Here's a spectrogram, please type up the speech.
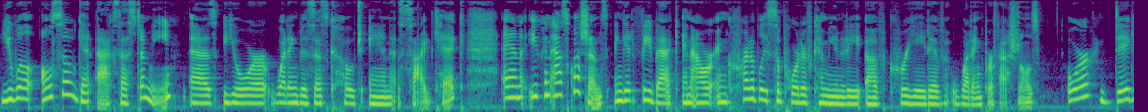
You will also get access to me as your wedding business coach and sidekick. And you can ask questions and get feedback in our incredibly supportive community of creative wedding professionals or dig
